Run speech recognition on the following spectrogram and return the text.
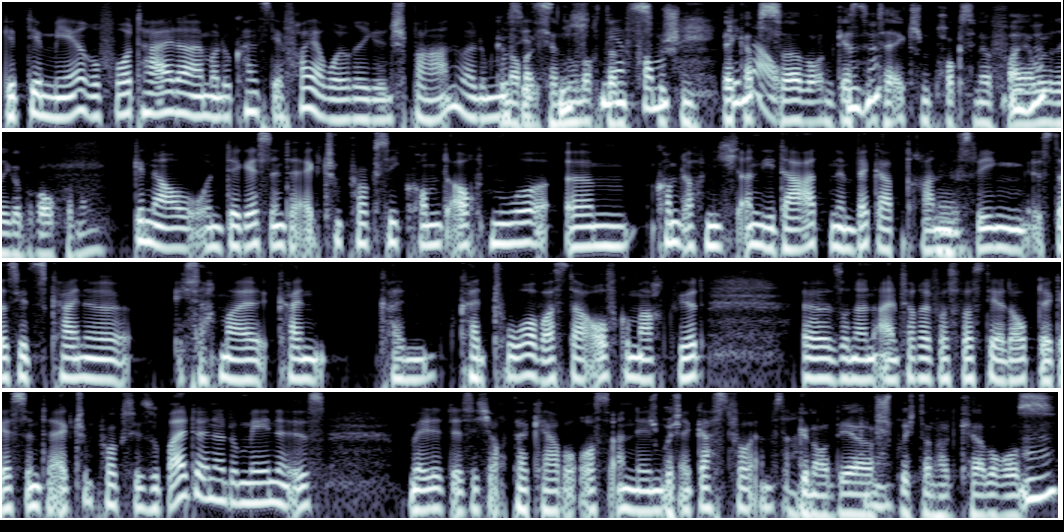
gibt dir mehrere Vorteile. Einmal, du kannst dir Firewall-Regeln sparen, weil du genau, musst jetzt ja nicht nur noch mehr vom zwischen Backup-Server genau. und Guest mhm. Interaction Proxy eine Firewall-Regel mhm. brauche. Ne? Genau, und der Guest Interaction Proxy kommt auch nur, ähm, kommt auch nicht an die Daten im Backup dran. Mhm. Deswegen ist das jetzt keine, ich sag mal, kein, kein, kein Tor, was da aufgemacht wird, äh, sondern einfach etwas, was dir erlaubt, der Guest Interaction Proxy, sobald er in der Domäne ist, meldet er sich auch per Kerberos an den äh, Gast-VMs an. Genau, der genau. spricht dann halt Kerberos mhm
